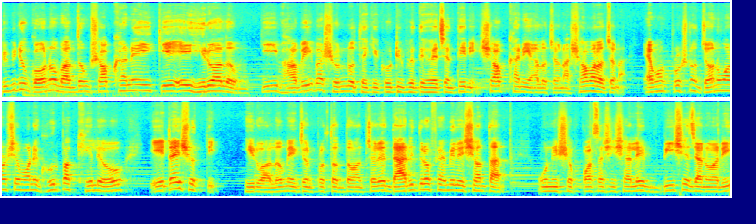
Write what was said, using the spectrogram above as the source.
বিভিন্ন গণমাধ্যম সবখানেই কে এই হিরো আলম, কীভাবেই বা শূন্য থেকে কোটিপতি হয়েছেন তিনি সবখানি আলোচনা, সমালোচনা, এমন প্রশ্ন জনমানুষের মনে ঘুরপাক খেলেও এটাই সত্যি। হিরো আলম একজন প্রত্যন্ত অঞ্চলের দারিদ্র ফ্যামিলির সন্তান। উনিশশো পঁচাশি সালে বিশে জানুয়ারি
